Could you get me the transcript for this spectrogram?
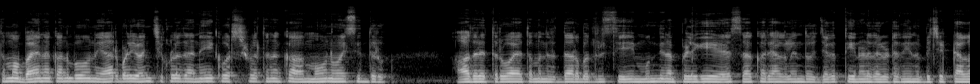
ತಮ್ಮ ಭಯಾನಕ ಅನುಭವವನ್ನು ಯಾರ ಬಳಿ ಹಂಚಿಕೊಳ್ಳದೆ ಅನೇಕ ವರ್ಷಗಳ ತನಕ ಮೌನ ವಹಿಸಿದ್ದರು. ಆದರೆ ತರುವಾಯ ತಮ್ಮ ನಿರ್ಧಾರ ಬದಲಿಸಿ ಮುಂದಿನ ಪೀಳಿಗೆಗೆ ಸಹಕಾರಿಯಾಗಲೆಂದು ಜಗತ್ತಿಗೆ ನಡೆದ ಘಟನೆಯನ್ನು ಬಿಚ್ಚಿಟ್ಟಾಗ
